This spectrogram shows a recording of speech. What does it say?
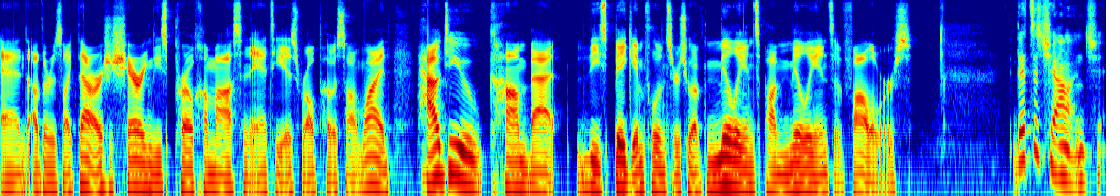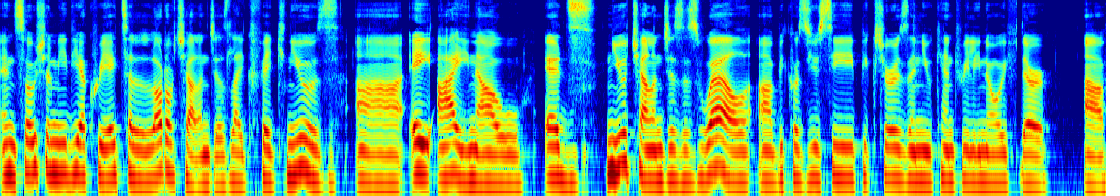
and others like that, are sharing these pro Hamas and anti Israel posts online. How do you combat these big influencers who have millions upon millions of followers? That's a challenge, and social media creates a lot of challenges like fake news. Uh, AI now adds new challenges as well uh, because you see pictures and you can't really know if they're uh,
